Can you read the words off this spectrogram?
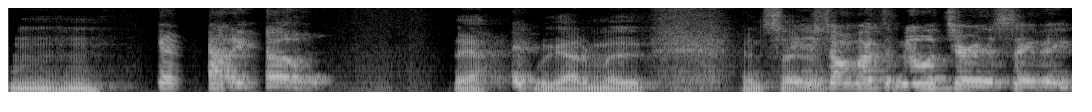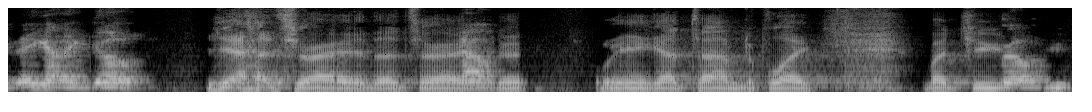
Mm-hmm. Gotta go. Yeah, we got to move. And so you talk about the military, the same thing. They got to go. Yeah, that's right. That's right. Yeah. We ain't got time to play. But you, no. you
